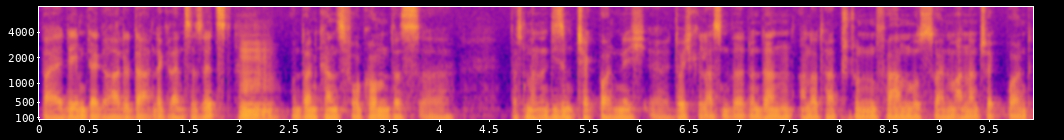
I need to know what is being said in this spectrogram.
bei dem, der gerade da an der Grenze sitzt. Mhm. Und dann kann es vorkommen, dass äh, dass man an diesem Checkpoint nicht äh, durchgelassen wird und dann anderthalb Stunden fahren muss zu einem anderen Checkpoint,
